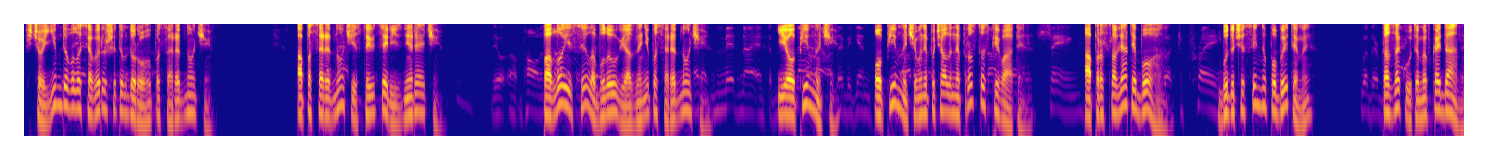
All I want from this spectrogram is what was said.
що їм довелося вирушити в дорогу посеред ночі. А посеред ночі стаються різні речі. Павло і Сила були ув'язнені посеред ночі. І опівночі, опівночі вони почали не просто співати, а прославляти Бога, будучи сильно побитими та закутими в кайдани.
